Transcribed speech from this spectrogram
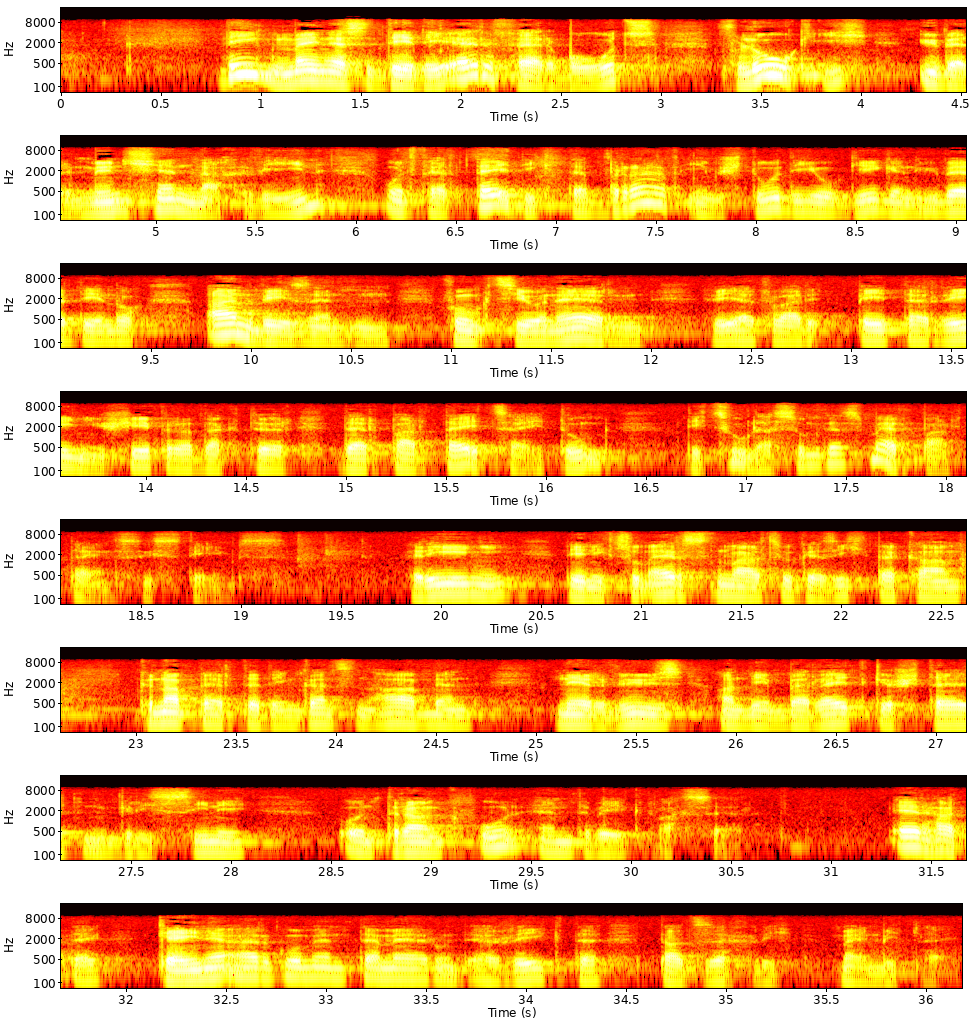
Wegen meines DDR-Verbots flog ich über München nach Wien und verteidigte brav im Studio gegenüber den noch anwesenden Funktionären, wie etwa Peter Reni, Chefredakteur der Parteizeitung, die Zulassung des Mehrparteiensystems. Reni, den ich zum ersten Mal zu Gesicht bekam, knapperte den ganzen Abend nervös an dem bereitgestellten Grissini und trank unentwegt Wasser. Er hatte keine Argumente mehr und erregte tatsächlich mein Mitleid.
